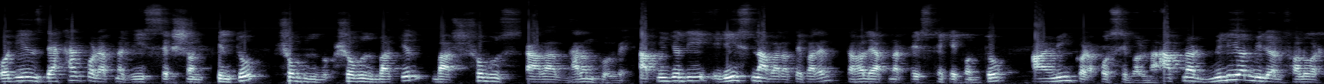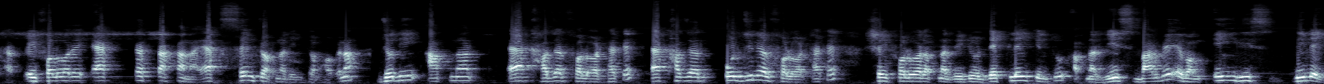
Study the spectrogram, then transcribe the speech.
অডিয়েন্স দেখার পর আপনার রিচ সেকশন কিন্তু সবুজ সবুজ বাতিল বা সবুজ কালার ধারণ করবে। আপনি যদি রিচ না বাড়াতে পারেন, তাহলে আপনার পেজ থেকে কিন্তু আর্নিং করা পসিবল না। আপনার মিলিয়ন মিলিয়ন ফলোয়ার থাকবে। এই ফলোয়ারে একটা টাকা না, এক সেন্ট আপনার ইনকাম হবে না। যদি আপনার এক হাজার ফলোয়ার থাকে, এক হাজার অরিজিনাল ফলোয়ার থাকে, সেই ফলোয়ার আপনার ভিডিও দেখলেই কিন্তু আপনার রিচ বাড়বে এবং এই রিচ দিলেই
